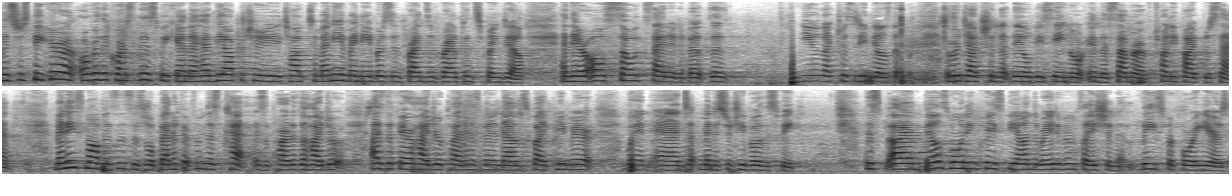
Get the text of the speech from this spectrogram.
Mr. Speaker, over the course of this weekend, I had the opportunity to talk to many of my neighbours and friends in Brampton Springdale, and they are all so excited about the new electricity bills that a reduction that they will be seeing in the summer of 25 percent. Many small businesses will benefit from this cut as a part of the hydro, as the Fair Hydro Plan has been announced by Premier Wynne and Minister Thibeault this week. This, uh, bills won't increase beyond the rate of inflation, at least for four years.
